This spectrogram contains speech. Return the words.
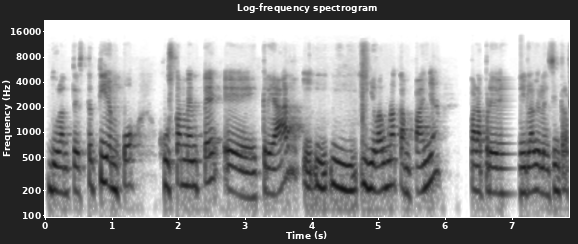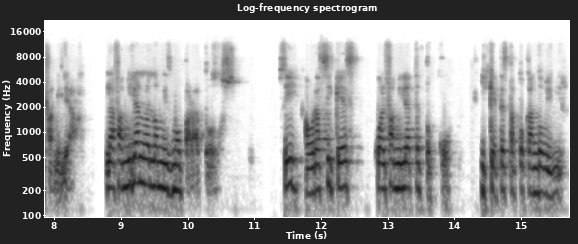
durante este tiempo, justamente eh, crear y, y, llevar una campaña para prevenir la violencia intrafamiliar. La familia no es lo mismo para todos. Sí, ahora sí que es cuál familia te tocó y qué te está tocando vivir.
